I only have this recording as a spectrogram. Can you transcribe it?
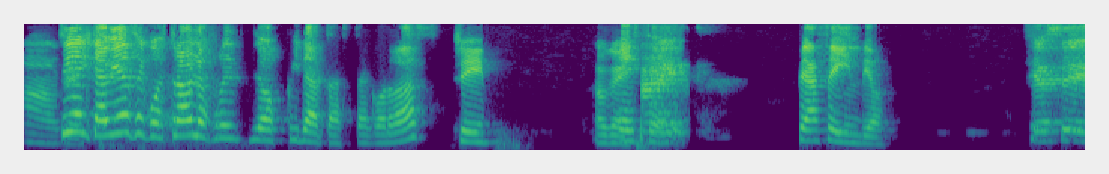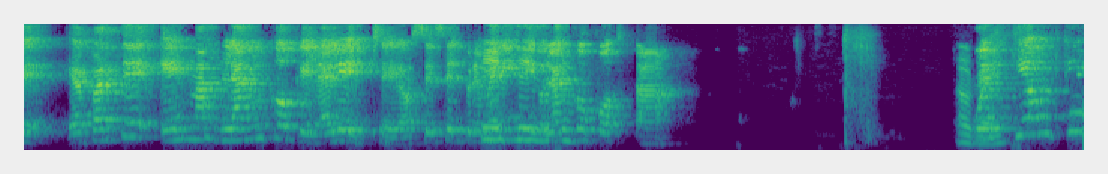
Ah, ok. Sí, el que había secuestrado a los, piratas, ¿te acordás? Sí. Ok. Ahí, Se hace indio. se hace, y aparte es más blanco que la leche, o sea, es el primer Sí, sí, indio sí. blanco posta. Cuestión que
